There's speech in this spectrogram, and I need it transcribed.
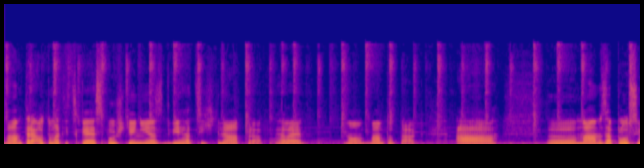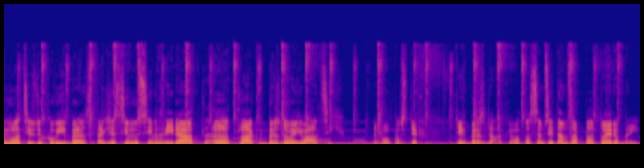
Mám teda automatické spouštění a zdvíhacích náprav. Hele, no mám to tak. A Uh, mám zaplou simulaci vzduchových brzd, takže si musím hlídat uh, tlak v brzdových válcích. Nebo prostě v těch brzdách, jo? to jsem si tam zapl, to je dobrý.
